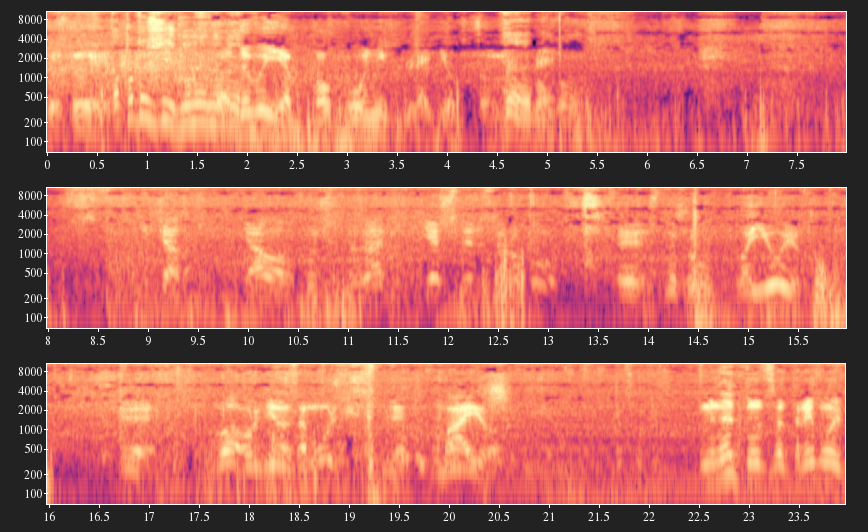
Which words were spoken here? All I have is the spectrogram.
що, диви. Та подождіть, ну не, не, А не. диви, я полковник, блядь, ёпта. Де ви балкон? Дівчата, я вам хочу сказати, я 400 років е, служу, воюю, е, два ордена за мужність, блядь, маю. Мене тут затримують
